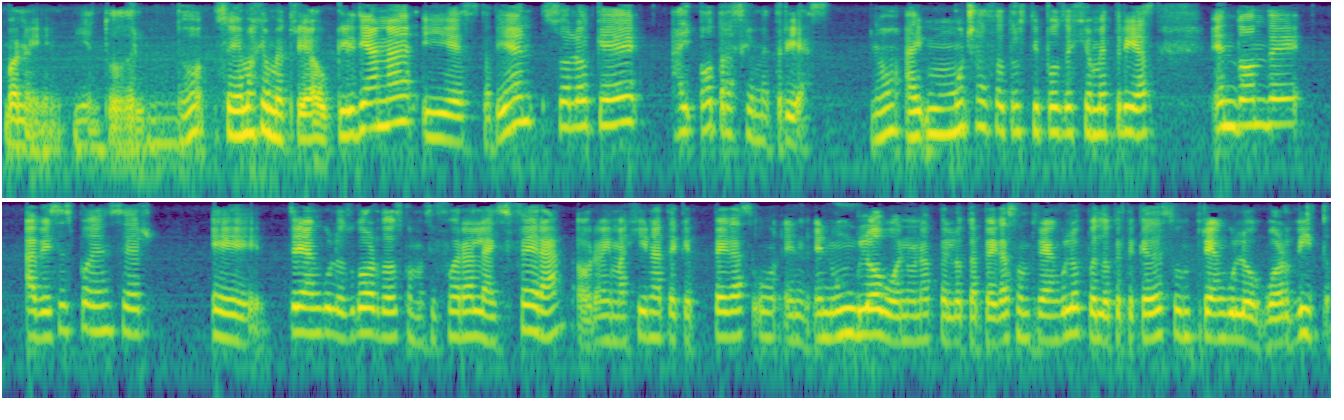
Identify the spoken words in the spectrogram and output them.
bueno, y, en todo el mundo, se llama geometría euclidiana y está bien, solo que hay otras geometrías, ¿no? Hay muchos otros tipos de geometrías en donde a veces pueden ser eh, triángulos gordos, como si fuera la esfera. Ahora imagínate que pegas en, en, un globo, en una pelota, pegas un triángulo, pues lo que te queda es un triángulo gordito,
